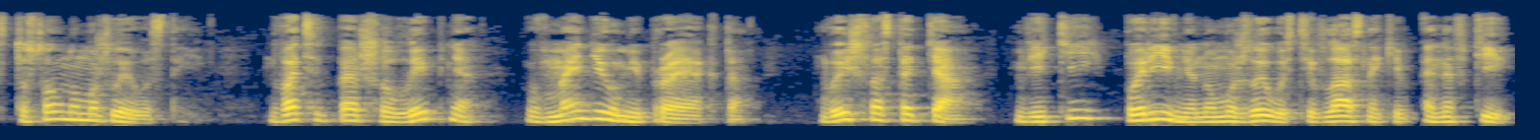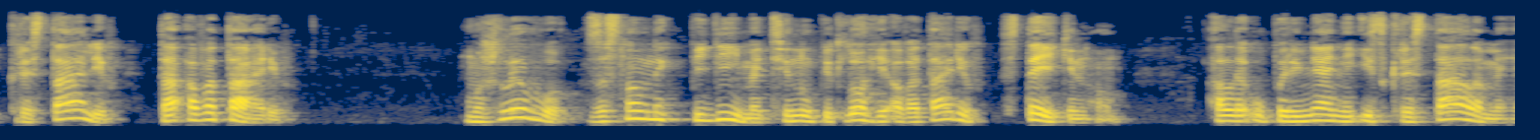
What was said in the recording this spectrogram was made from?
Стосовно можливостей, 21 липня в медіумі проекта вийшла стаття, в якій порівняно можливості власників NFT кристалів та аватарів. Можливо, засновник підійме ціну підлоги аватарів стейкінгом, але у порівнянні із кристалами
